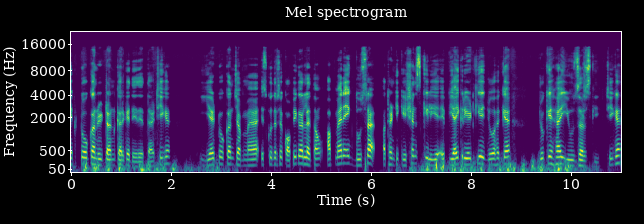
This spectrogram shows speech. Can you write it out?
एक टोकन रिटर्न करके दे देता है, ठीक है? ये टोकन जब मैं इसको इधर से कॉपी कर लेता हूँ, अब मैंने एक दूसरा ऑथेंटिकेशन के लिए एपीआई क्रिएट की जो है क्या? जो कि है यूज़र्स की, ठीक है?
